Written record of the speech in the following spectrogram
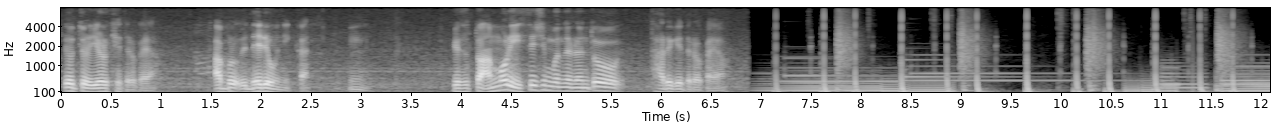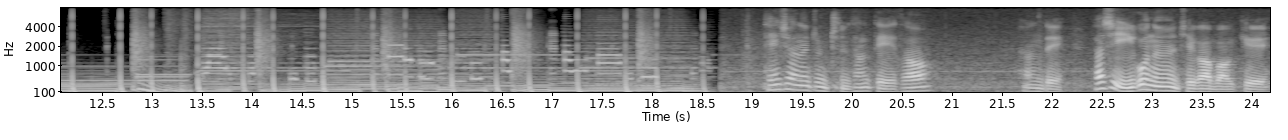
이것도 이렇게 들어가요. 앞으로 내려오니까. 음. 그래서 또 앞머리 있으신 분들은 또 다르게 들어가요. 텐션을 좀 준 상태에서 하는데 사실 이거는 제가 막 이렇게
